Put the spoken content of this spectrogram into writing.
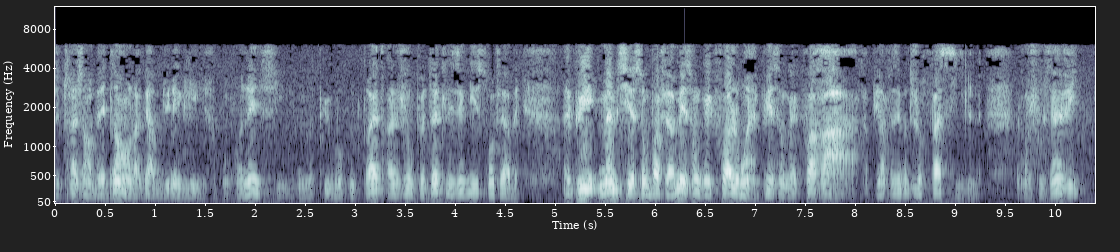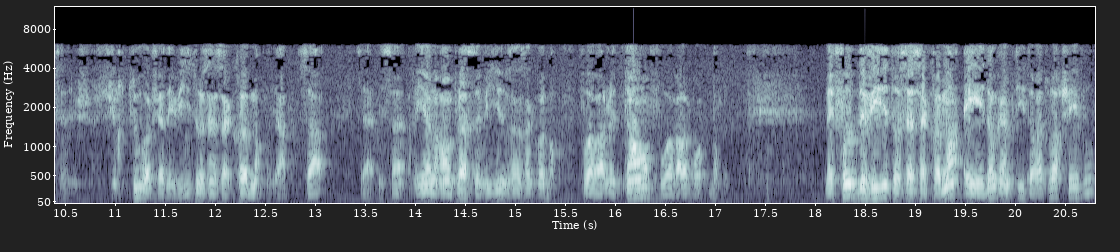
c'est très embêtant la garde d'une église, vous comprenez, s'il n'y a plus beaucoup de prêtres, un jour peut-être les églises seront fermées. Et puis, même si elles ne sont pas fermées, elles sont quelquefois loin, puis elles sont quelquefois rares, et puis enfin c'est pas toujours facile. Moi je vous invite surtout à faire des visites au Saint-Sacrement. Ça, ça, rien ne remplace la visite au Saint-Sacrement. Il faut avoir le temps, il faut avoir la... Bon. Mais faute de visite au Saint-Sacrement, ayez donc un petit oratoire chez vous,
